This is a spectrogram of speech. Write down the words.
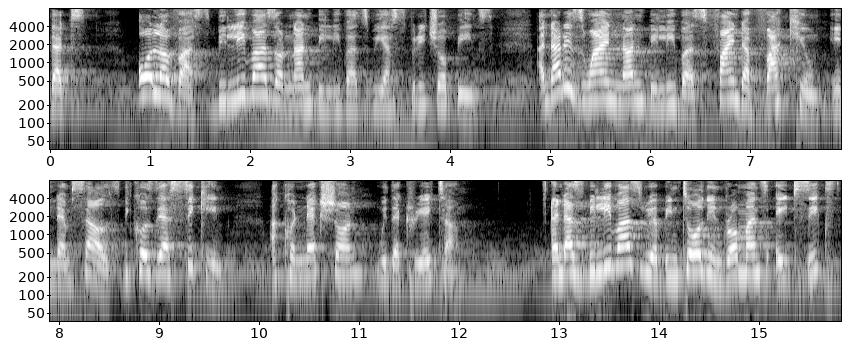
that all of us, believers or non believers, we are spiritual beings. And that is why non believers find a vacuum in themselves because they are seeking a connection with the Creator. And as believers, we have been told in Romans 8 6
